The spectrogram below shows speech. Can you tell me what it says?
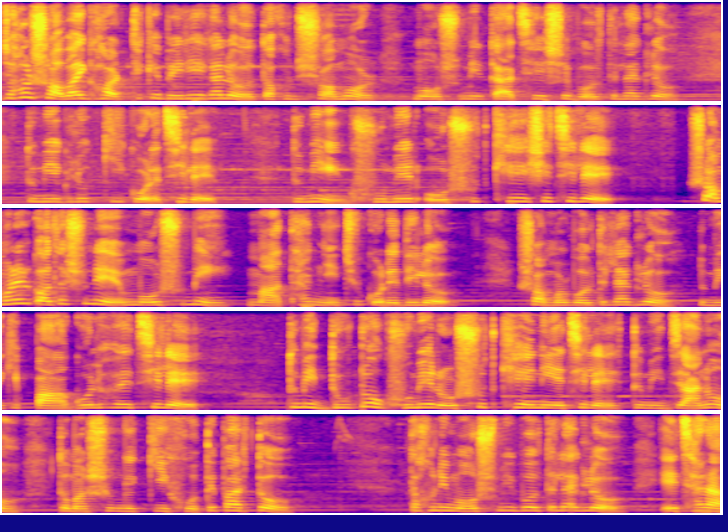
যখন সবাই ঘর থেকে বেরিয়ে গেল, তখন সমর মৌসুমির কাছে এসে বলতে লাগল, তুমি এগুলো কি করেছিলে? তুমি ঘুমের ওষুধ খেয়ে এসেছিলে? সমরের কথা শুনে মৌসুমি মাথা নিচু করে দিল। সমর বলতে লাগল, তুমি কি পাগল হয়েছিলে? তুমি দুটো ঘুমের ওষুধ খেয়ে নিয়েছিলে, তুমি জানো তোমার সঙ্গে কি হতে পারতো? তখনই মৌসুমি বলতে লাগল, এছাড়া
